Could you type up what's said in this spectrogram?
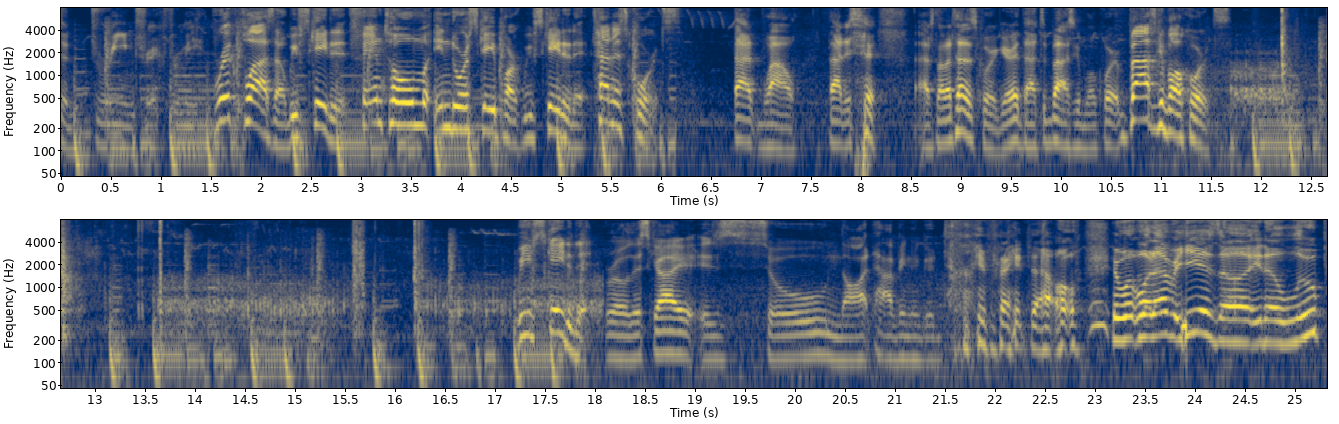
That's a dream trick for me. Brick Plaza, we've skated it. Phantom Indoor Skate Park, we've skated it. Tennis courts. That, wow. That is, that's not a tennis court, Garrett. That's a basketball court. Basketball courts. We've skated it. Bro, this guy is so not having a good time right now. Whatever, he is uh, in a loop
